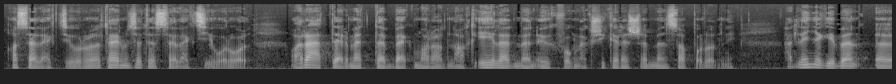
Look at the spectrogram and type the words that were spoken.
A szelekcióról, a természetes szelekcióról. A rátermettebbek maradnak életben, ők fognak sikeresebben szaporodni. Hát lényegében ö,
